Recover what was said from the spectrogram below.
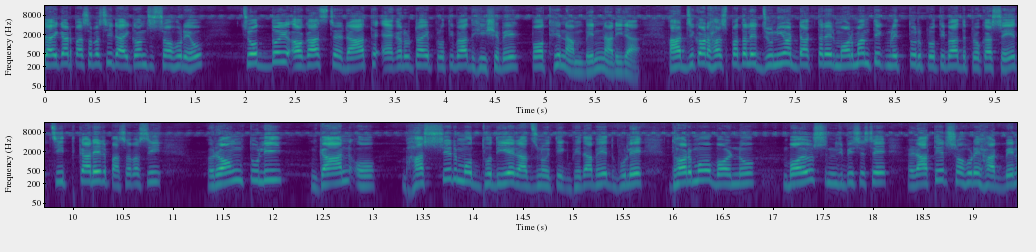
জায়গার পাশাপাশি রায়গঞ্জ শহরেও চোদ্দই আগস্ট রাত এগারোটায় প্রতিবাদ হিসেবে পথে নামবেন নারীরা। আরজিকর হাসপাতালে জুনিয়র ডাক্তারের মর্মান্তিক মৃত্যুর প্রতিবাদ প্রকাশে চিৎকারের পাশাপাশি রং তুলি গান ও ভাষ্যের মধ্য দিয়ে রাজনৈতিক ভেদাভেদ ভুলে ধর্ম, বর্ণ, বয়স নির্বিশেষে রাতের শহরে হাঁটবেন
